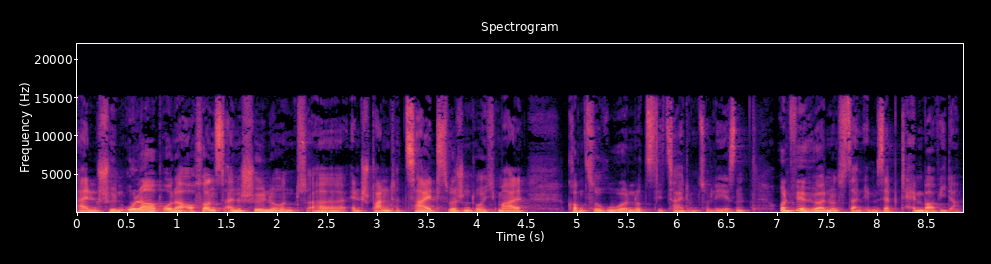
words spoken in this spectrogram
einen schönen Urlaub oder auch sonst eine schöne und äh, entspannte Zeit zwischendurch mal. Kommt zur Ruhe, nutzt die Zeit, um zu lesen. Und wir hören uns dann im September wieder.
